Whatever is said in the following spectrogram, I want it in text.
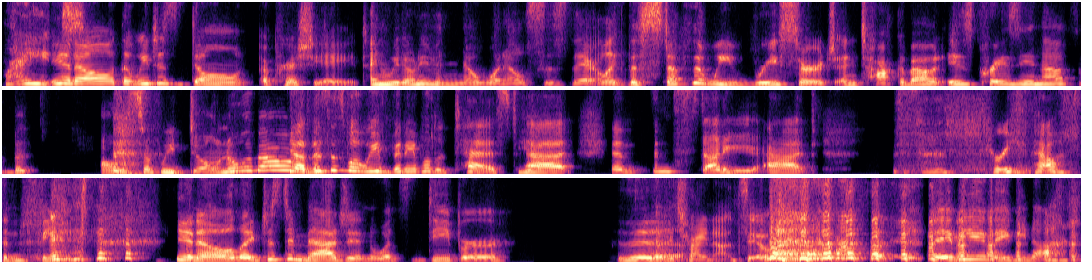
right. you know, that we just don't appreciate. and we don't even know what else is there. Like the stuff that we research and talk about is crazy enough, but all the stuff we don't know about. yeah, this is what we've been able to test Yeah. at and, and study at 3,000 feet. you know, like just imagine what's deeper. I try not to. maybe, maybe not.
